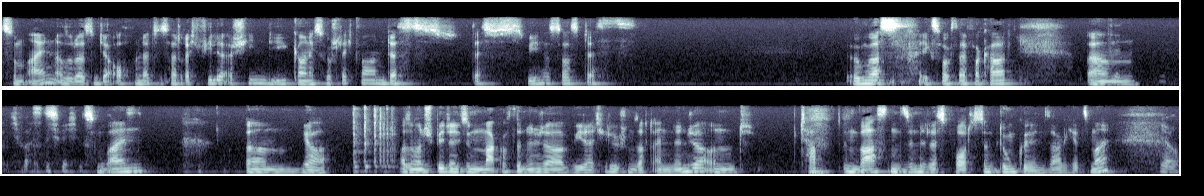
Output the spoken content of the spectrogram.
zum einen, also da sind ja auch in letzter Zeit recht viele erschienen, die gar nicht so schlecht waren. Death, Death, wie heißt das? Death irgendwas, Xbox Live Arcade. Ähm, ich weiß nicht welches. Zum einen, ähm, ja, also man spielt in diesem Mark of the Ninja, wie der Titel schon sagt, einen Ninja und tappt im wahrsten Sinne des Wortes im Dunkeln, sage ich jetzt mal. Ja.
